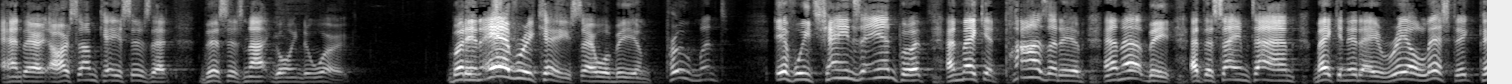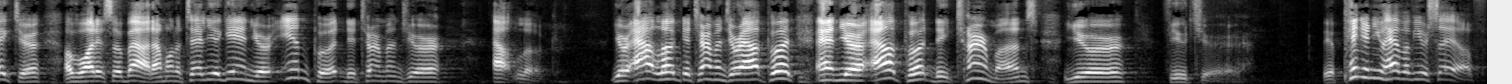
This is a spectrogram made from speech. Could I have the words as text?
And there are some cases that this is not going to work. But in every case, there will be improvement if we change the input and make it positive and upbeat at the same time making it a realistic picture of what it's about. I'm going to tell you again your input determines your outlook. Your outlook determines your output, and your output determines your future. The opinion you have of yourself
